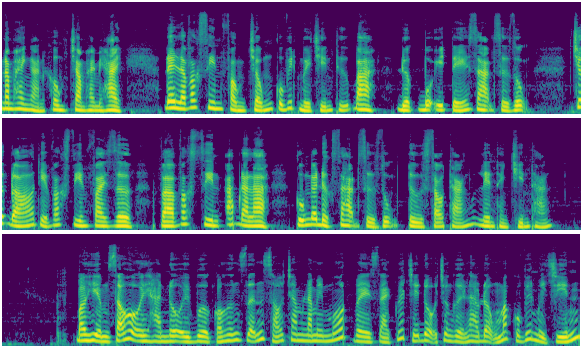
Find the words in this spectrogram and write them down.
năm 2022. Đây là vaccine phòng chống COVID-19 thứ ba được Bộ Y tế gia hạn sử dụng. Trước đó thì vaccine Pfizer và vaccine Abdala cũng đã được gia hạn sử dụng từ 6 tháng lên thành 9 tháng. Bảo hiểm xã hội Hà Nội vừa có hướng dẫn 651 về giải quyết chế độ cho người lao động mắc COVID-19.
